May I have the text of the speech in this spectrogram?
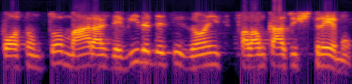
possam tomar as devidas decisões. Falar um caso extremo,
